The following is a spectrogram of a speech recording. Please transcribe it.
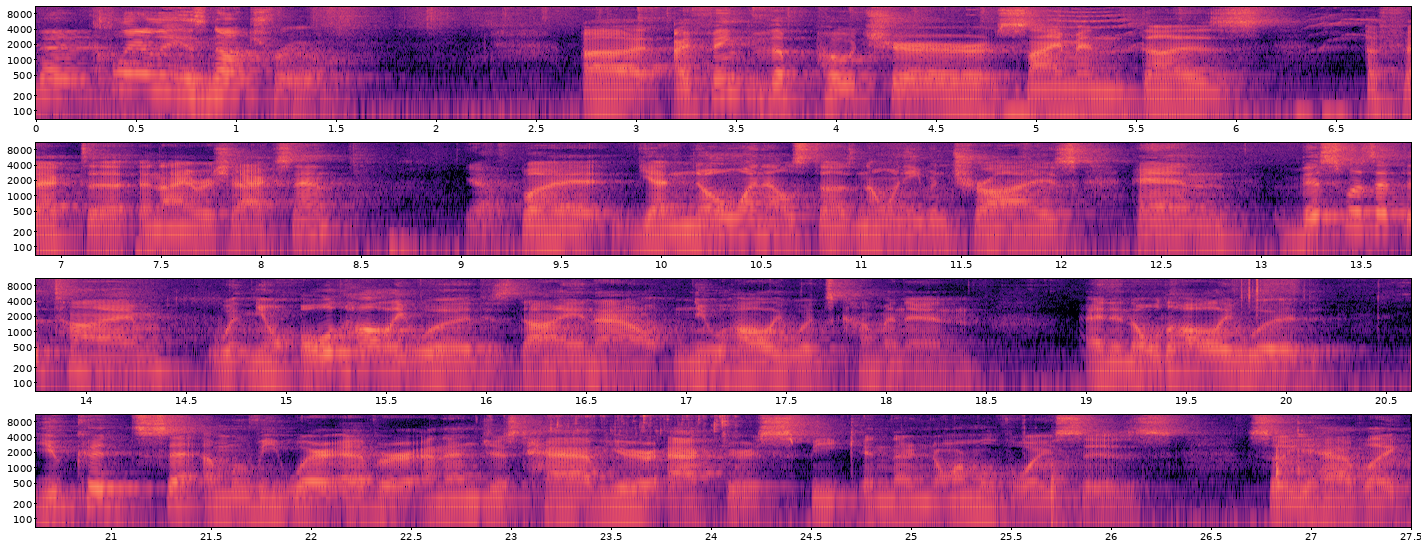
that clearly is not true. Uh, I think the poacher Simon does affect a, an Irish accent, Yeah. but yeah, no one else does. No one even tries. And this was at the time when you know old Hollywood is dying out, new Hollywood's coming in, and in old Hollywood. You could set a movie wherever and then just have your actors speak in their normal voices. So you have like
